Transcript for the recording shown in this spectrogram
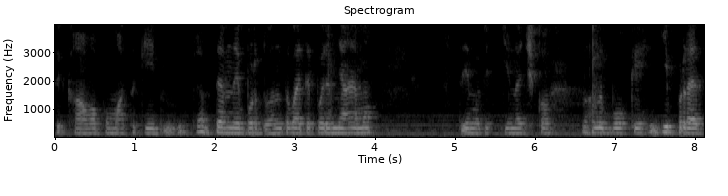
Цікава помада, такий прям темний бордо. Ну, давайте порівняємо з тим відтіночком. Глибокий Red.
